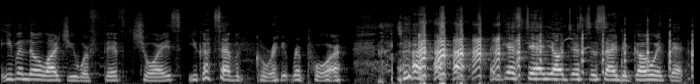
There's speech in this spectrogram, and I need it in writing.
Even though Waj, you were fifth choice, you guys have a great rapport. I guess Danielle just decided to go with it.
